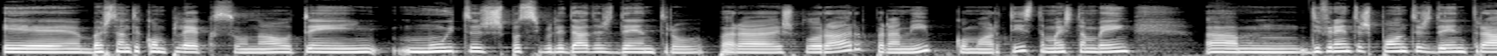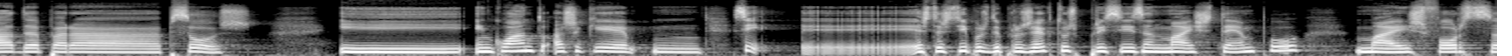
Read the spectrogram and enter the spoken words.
é bastante complexo, não? Tem muitas possibilidades dentro para explorar, para mim, como artista, mas também um, diferentes pontos de entrada para pessoas. E enquanto acho que, hum, sim, eh, estes tipos de projetos precisam mais tempo, mais força,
